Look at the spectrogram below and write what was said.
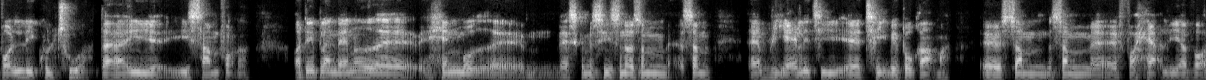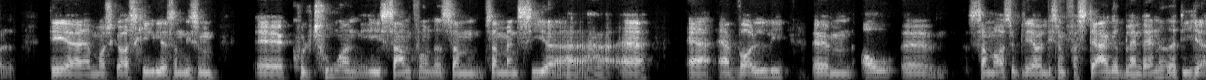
voldelige kultur, der er i, i samfundet. Og det er blandt andet øh, hen mod, øh, hvad skal man sige, sådan noget som, som øh, reality-tv-programmer, øh, øh, som, som øh, forherliger vold. Det er måske også hele sådan ligesom, øh, kulturen i samfundet, som, som man siger er, er, er, er voldelig, øh, og øh, som også bliver ligesom forstærket blandt andet af de her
